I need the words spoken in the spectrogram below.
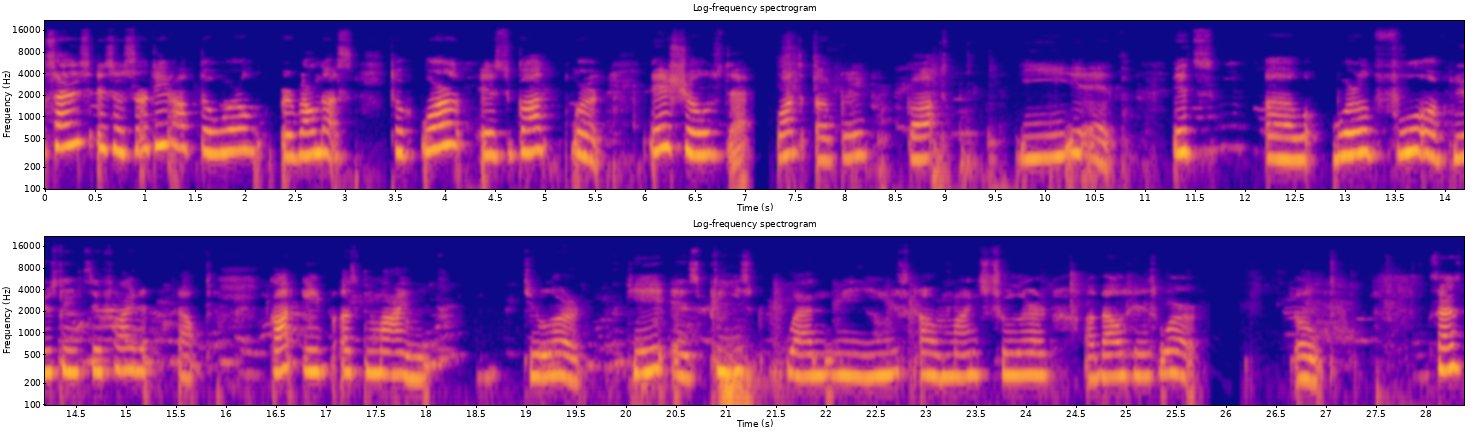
Science is a study of the world around us. The world is God's word. It shows that what a great God He is. It's a world full of new things to find out. God gave us minds to learn. He is pleased when we use our minds to learn about His word. Old. Science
